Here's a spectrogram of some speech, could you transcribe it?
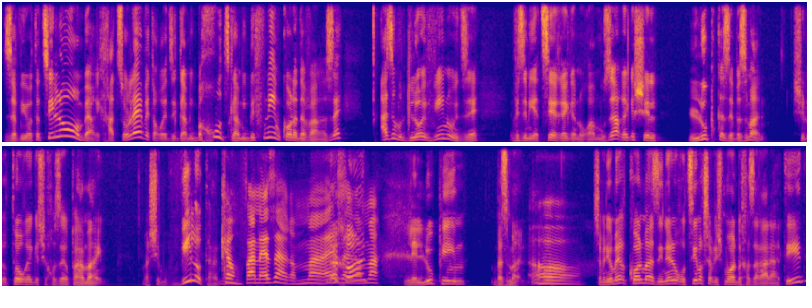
זוויות הצילום, בעריכת צולבת, אתה רואה את זה גם מבחוץ, גם מבפנים, כל הדבר הזה. אז הם עוד לא הבינו את זה, וזה מייצר רגע נורא מוזר, רגע של לופ כזה בזמן, של אותו רגע שחוזר פעמיים. מה שמוביל אותנו... כמובן, איזה הרמה, איזה נכון, הרמה. ללופים בזמן. Oh. עכשיו, אני אומר, כל מאזיננו רוצים עכשיו לשמוע על בחזרה לעתיד.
